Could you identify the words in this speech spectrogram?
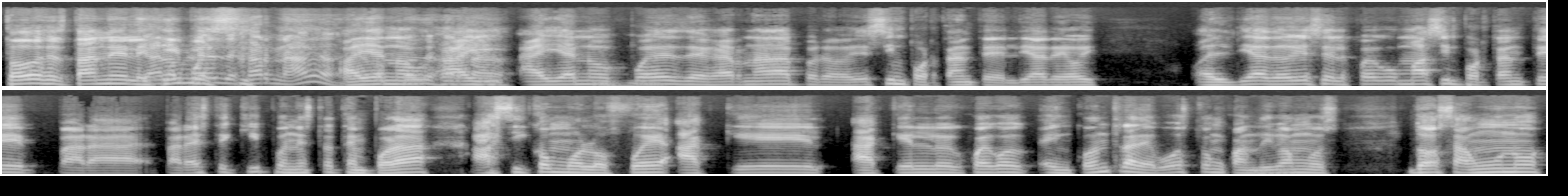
todos están Ya no elegibles. puedes dejar nada. Ahí ya no, puedes dejar ahí, nada. ahí ya no Ujú. puedes dejar nada, pero es importante el día de hoy. El día de hoy es el juego más importante para, para este equipo en esta temporada, así como lo fue aquel, aquel juego en contra de Boston cuando íbamos 2 a 1.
